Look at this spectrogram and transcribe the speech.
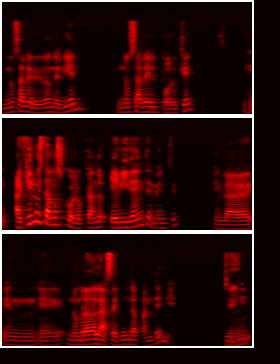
no sabe de dónde viene, no sabe el por qué. Aquí lo estamos colocando evidentemente en la en, eh, nombrada la segunda pandemia. sí.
